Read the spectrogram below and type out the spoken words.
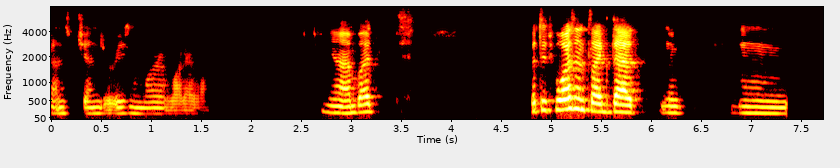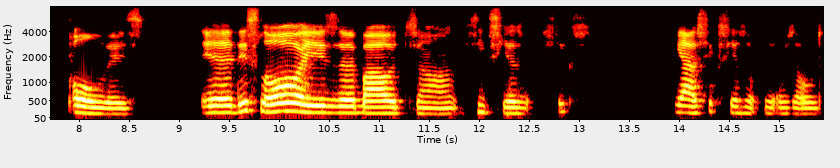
transgenderism or whatever. Yeah but but it wasn't like that um, always. Uh, this law is about uh, six years, six, yeah, six years years old.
